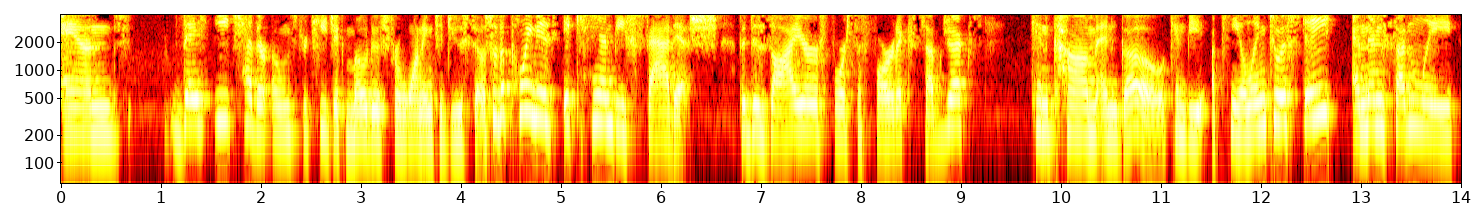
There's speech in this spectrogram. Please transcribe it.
and they each had their own strategic motives for wanting to do so. So the point is, it can be faddish. The desire for Sephardic subjects can come and go, can be appealing to a state, and then suddenly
